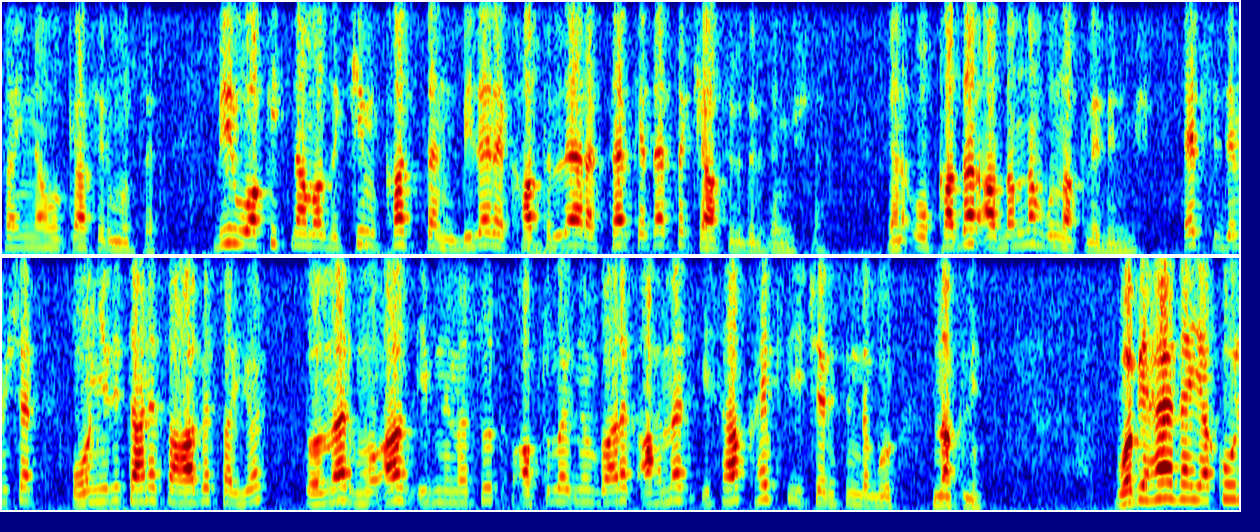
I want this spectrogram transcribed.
fe innehu kafir murted. Bir vakit namazı kim kasten bilerek hatırlayarak terk ederse kafirdir demişler. Yani o kadar adamdan bu nakledilmiş. Hepsi demişler 17 tane sahabe sayıyor. Ömer, Muaz, İbni Mesud, Abdullah İbni Mübarek, Ahmet, İshak hepsi içerisinde bu naklin. Ve bihâze yakul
